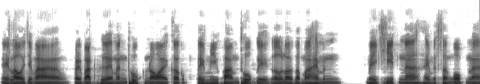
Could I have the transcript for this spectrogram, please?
ให้เราจะมาไปบัติเพื่อให้มันทุกข์น้อย ก็ไปมีความทุกข์อีกเออเราต้องมาให้มันไม่คิดนะ ให้มันสงบนะ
